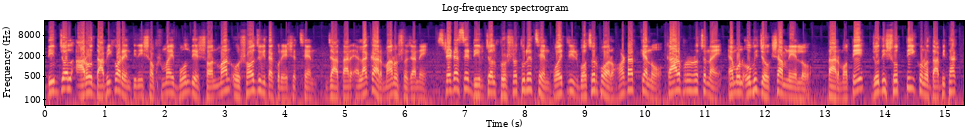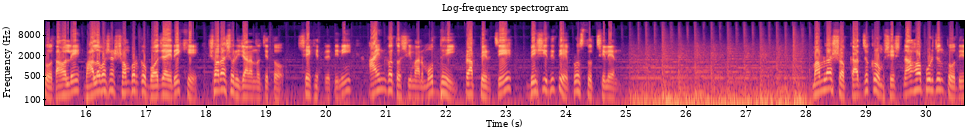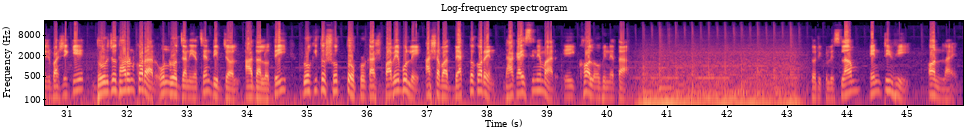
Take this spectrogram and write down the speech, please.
দীপজল আরও দাবি করেন, তিনি সবসময় বোনদের সম্মান ও সহযোগিতা করে এসেছেন, যা তার এলাকার মানুষও জানে। স্ট্যাটাসে ডিপজল প্রশ্ন তুলেছেন ৩৫ বছর পর হঠাৎ কেন, কার প্ররোচনায় এমন অভিযোগ সামনে এলো? তার মতে, যদি সত্যিই কোনো দাবি থাকতো, তাহলে ভালোবাসার সম্পর্ক বজায় রেখে সরাসরি জানানো যেত। সেক্ষেত্রে তিনি আইনগত সীমার মধ্যেই প্রাপ্যের চেয়ে বেশি দিতে প্রস্তুত ছিলেন। মামলার সব কার্যক্রম শেষ না হওয়া পর্যন্ত দেশবাসীকে ধৈর্য ধারণ করার অনুরোধ জানিয়েছেন ডিপজল। আদালতেই প্রকৃত সত্য প্রকাশ পাবে বলে আশাবাদ ব্যক্ত করেন ঢাকায় সিনেমার এই খল অভিনেতা। Tarikul Islam, NTV, online.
